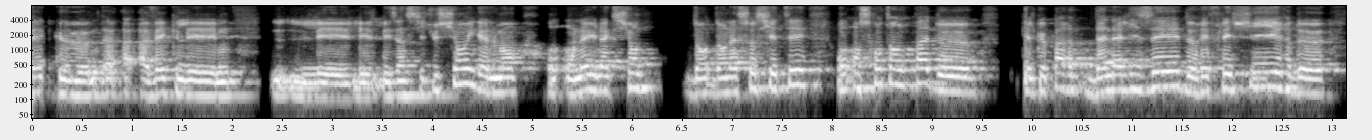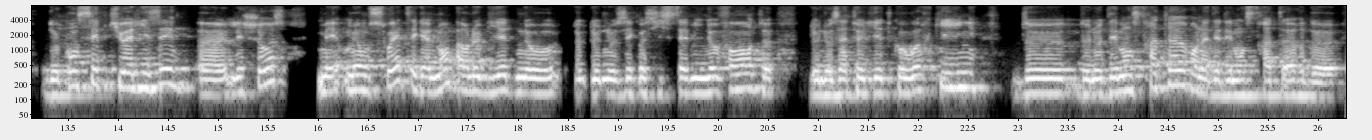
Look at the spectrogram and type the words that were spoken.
avec, euh, avec les, les, les, institutions également, on, a une action dans, dans la société. On ne se contente pas de, quelque part d'analyser, de réfléchir, de, de conceptualiser euh, les choses, mais, mais on souhaite également, par le biais de nos, de, nos écosystèmes innovants, de, nos ateliers de coworking, de, de nos démonstrateurs, on a des démonstrateurs de,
